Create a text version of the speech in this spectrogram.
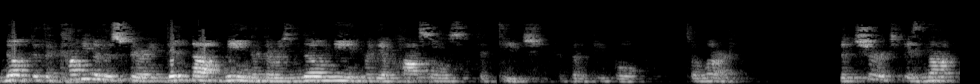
Note that the coming of the Spirit did not mean that there was no need for the apostles to teach for the people to learn. The church is not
